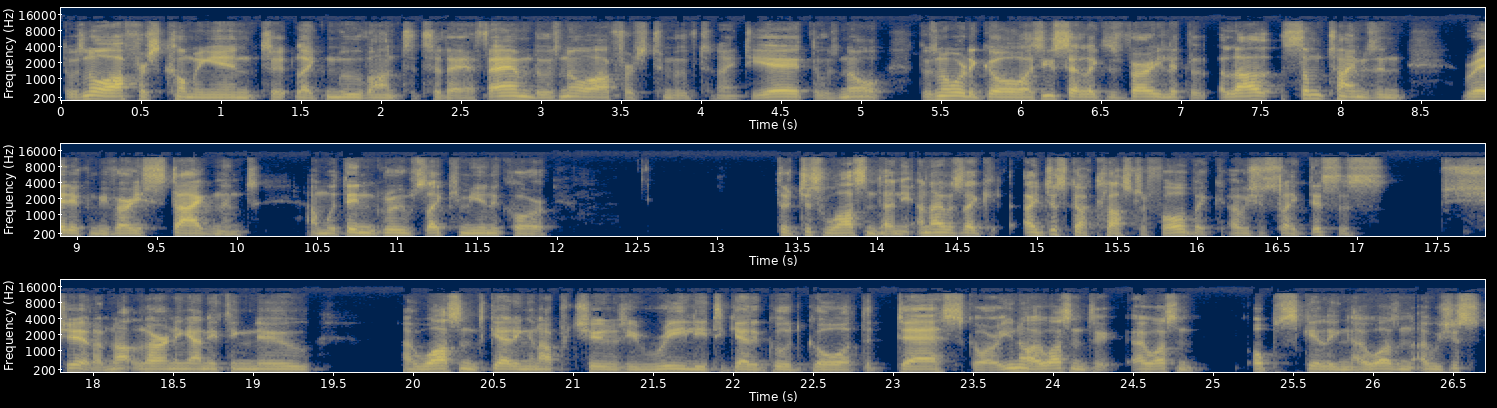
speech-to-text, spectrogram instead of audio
there was no offers coming in to like move on to Today FM. There was no offers to move to ninety eight. There was no, there was nowhere to go. As you said, like there's very little. A lot sometimes in radio can be very stagnant, and within groups like Communicorp there just wasn't any. And I was like, I just got claustrophobic. I was just like, this is shit. I'm not learning anything new. I wasn't getting an opportunity really to get a good go at the desk, or you know, I wasn't. I wasn't upskilling. I wasn't. I was just.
